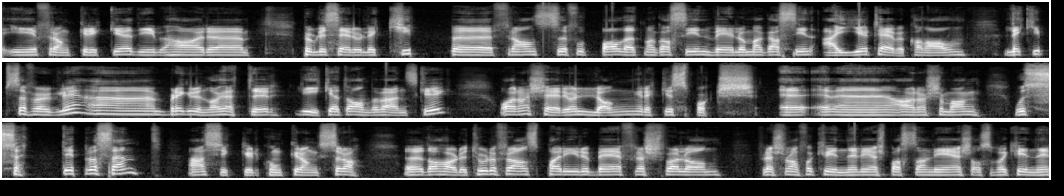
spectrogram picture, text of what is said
i Frankrike. De har, eh, publiserer jo Le Kip Eh, fransk fotball, det er et magasin. Velo Magasin eier TV-kanalen L'Equipe, selvfølgelig. Eh, ble grunnlagt etter like etter andre verdenskrig. Og arrangerer jo en lang rekke sportsarrangement hvor 70 er sykkelkonkurranser. Da. Eh, da har du Tour de France, Paris-Roubais, Flesh Ballon, Flashland for kvinner, Liège, Bastan Liège også for kvinner.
